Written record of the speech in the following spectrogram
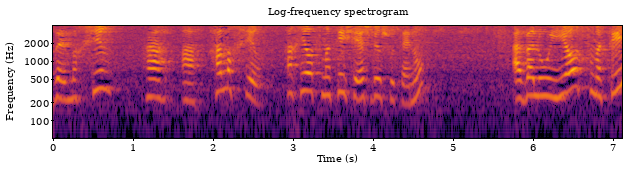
זה מכשיר, המכשיר הכי עוצמתי שיש ברשותנו, אבל הוא יהיה עוצמתי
